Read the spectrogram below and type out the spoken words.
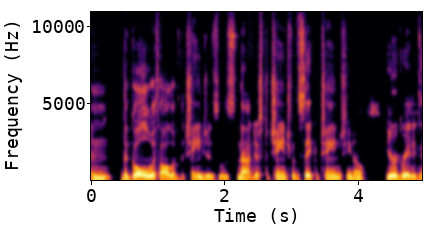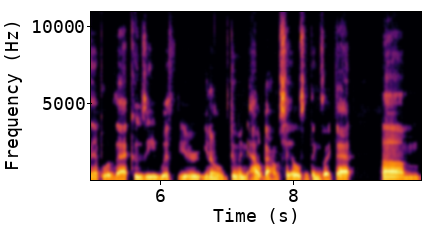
and the goal with all of the changes was not just to change for the sake of change. You know, you're a great example of that, Koozie, with your you know doing outbound sales and things like that. Um,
